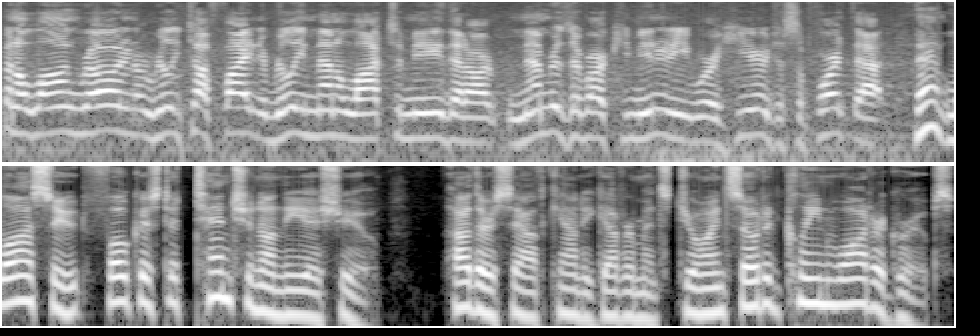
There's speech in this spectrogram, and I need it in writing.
been a long road and a really tough fight, and it really meant a lot to me that our members of our community were here to support that. That lawsuit focused attention on the issue. Other South County governments joined, so did clean water groups.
